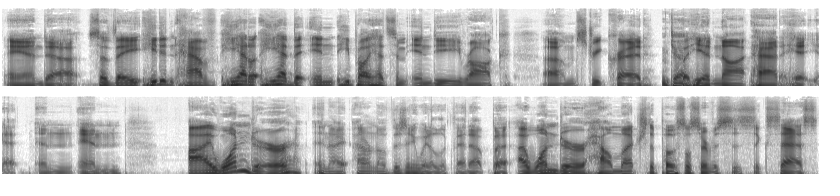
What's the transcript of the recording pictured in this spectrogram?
and uh, so they he didn't have he had a, he had the in he probably had some indie rock um, street cred, Okay. but he had not had a hit yet, and and. I wonder, and I, I don't know if there's any way to look that up, but I wonder how much the Postal Service's success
